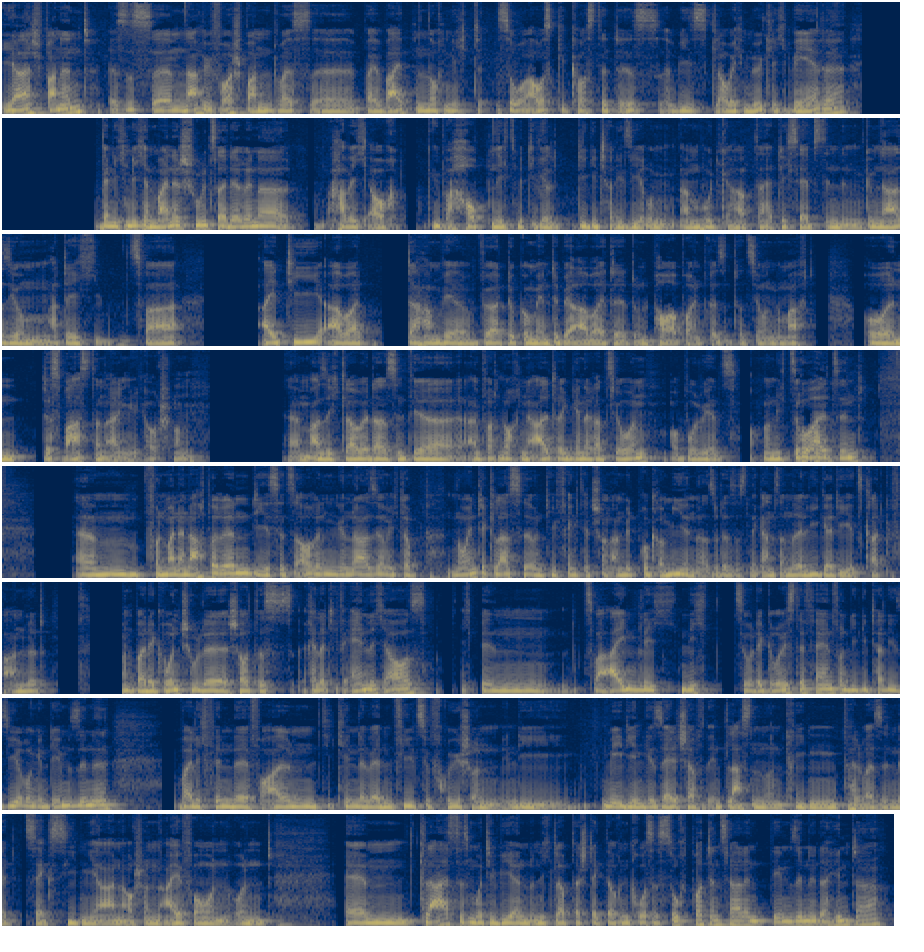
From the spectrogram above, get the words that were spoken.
Ja, spannend. Es ist ähm, nach wie vor spannend, weil es äh, bei Weitem noch nicht so ausgekostet ist, wie es, glaube ich, möglich wäre wenn ich mich an meine Schulzeit erinnere, habe ich auch überhaupt nichts mit Digitalisierung am Hut gehabt. Da hätte ich selbst in dem Gymnasium hatte ich zwar IT, aber da haben wir Word-Dokumente bearbeitet und PowerPoint-Präsentationen gemacht. Und das war es dann eigentlich auch schon. Ähm, also ich glaube, da sind wir einfach noch eine alte Generation, obwohl wir jetzt auch noch nicht so alt sind ähm, von meiner Nachbarin, die ist jetzt auch im Gymnasium, ich glaube neunte Klasse und die fängt jetzt schon an mit Programmieren. Also das ist eine ganz andere Liga, die jetzt gerade gefahren wird. Und bei der Grundschule schaut das relativ ähnlich aus. Ich bin zwar eigentlich nicht so der größte Fan von Digitalisierung in dem Sinne, weil ich finde, vor allem die Kinder werden viel zu früh schon in die Mediengesellschaft entlassen und kriegen teilweise mit sechs, sieben Jahren auch schon ein iPhone und ähm, klar ist das motivierend und ich glaube, da steckt auch ein großes Suchtpotenzial in dem Sinne dahinter.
